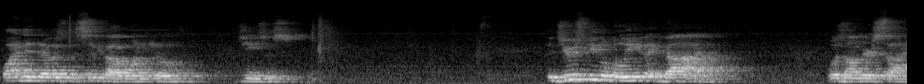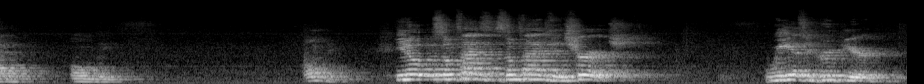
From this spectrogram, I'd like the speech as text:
Why did those in the synagogue want to kill Jesus? The Jewish people believed that God was on their side only. Only. You know, sometimes, sometimes in church, we as a group here,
